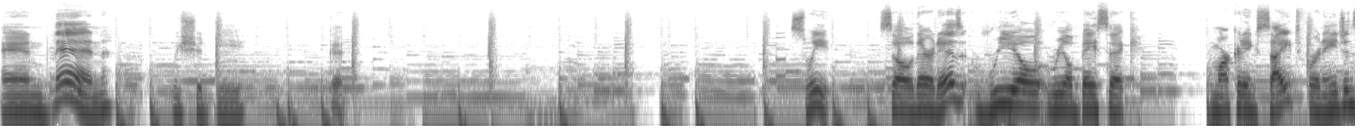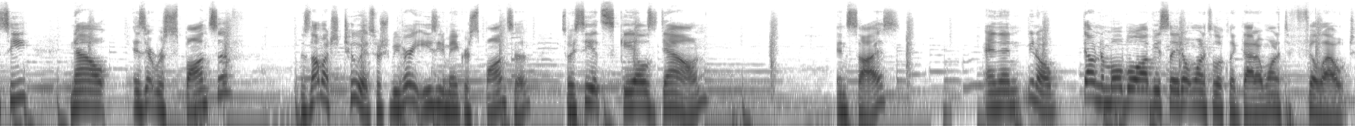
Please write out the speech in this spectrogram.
And then we should be good. Sweet. So there it is. Real, real basic marketing site for an agency. Now, is it responsive? There's not much to it, so it should be very easy to make responsive. So I see it scales down in size. And then, you know, down to mobile, obviously, I don't want it to look like that. I want it to fill out.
